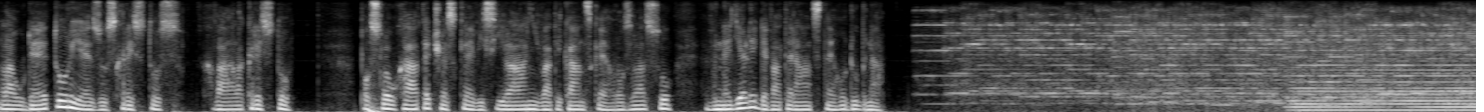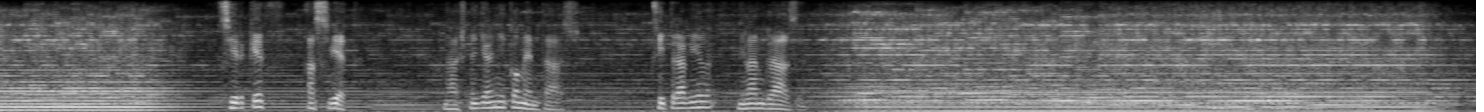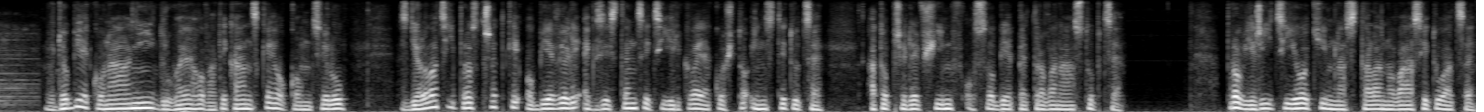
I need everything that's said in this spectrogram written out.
Laudetur Jezus Christus. Chvála Kristu. Posloucháte české vysílání Vatikánského rozhlasu v neděli 19. dubna. Církev a svět. Náš nedělní komentář. Připravil Milan Glázer. V době konání druhého vatikánského koncilu sdělovací prostředky objevily existenci církve jakožto instituce, a to především v osobě Petrova nástupce. Pro věřícího tím nastala nová situace,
